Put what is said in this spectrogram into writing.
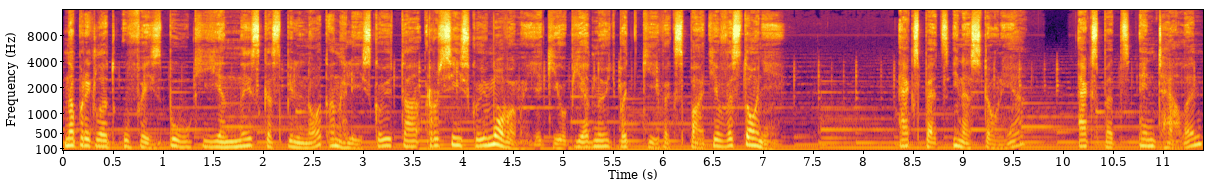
Наприклад, у Facebook є низка спільнот англійською та російською мовами, які об'єднують батьків експатів в Естонії. Expats in Estonia, Expats in Tallinn,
